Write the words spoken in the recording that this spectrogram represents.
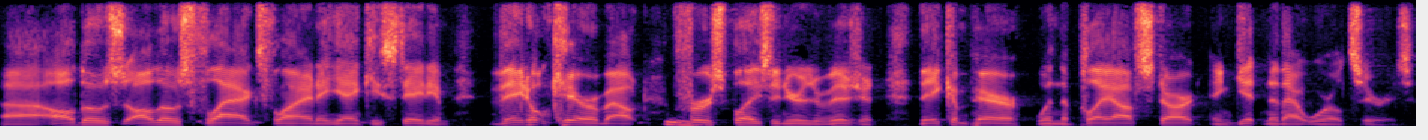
Uh, all those all those flags flying at Yankee Stadium, they don't care about hmm. first place in your division. They compare when the playoffs start and getting to that World Series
